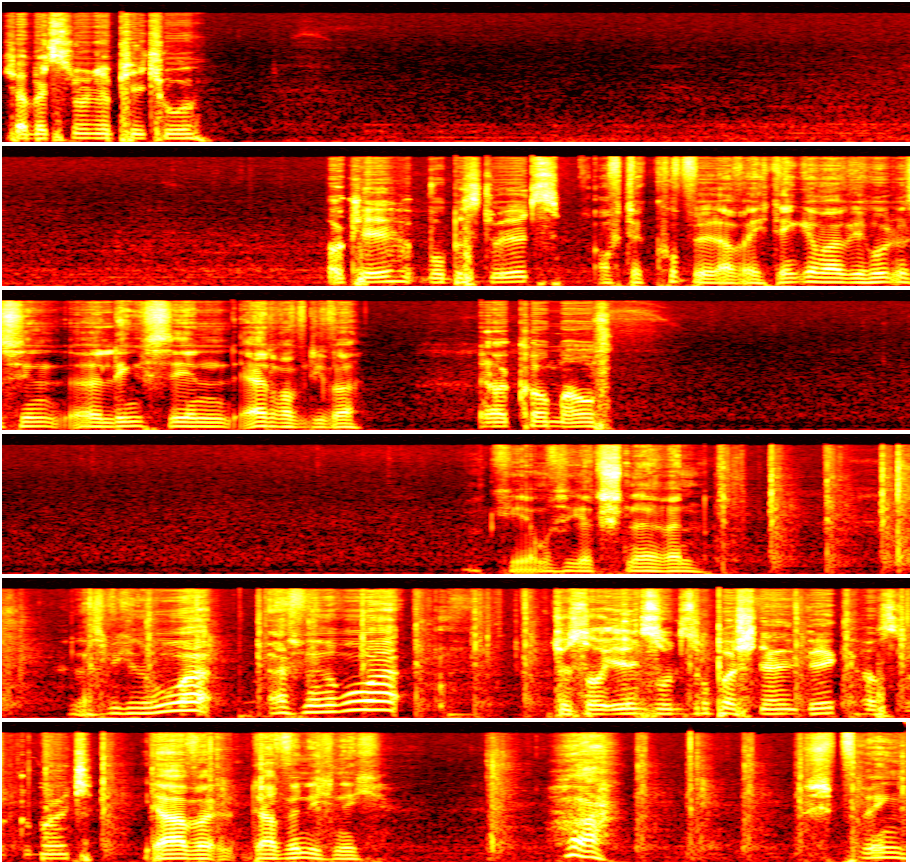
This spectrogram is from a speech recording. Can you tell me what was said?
Ich habe jetzt nur eine P2. Okay, wo bist du jetzt? Auf der Kuppel, aber ich denke mal, wir holen uns den äh, links den Airdrop lieber. Ja, komm auf. Okay, da muss ich jetzt schnell rennen. Lass mich in Ruhe. Lass mich in Ruhe. Das ist doch irgend so einen super schnellen Weg, hast du gemeint. Ja, aber da bin ich nicht. Ha! Spring,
